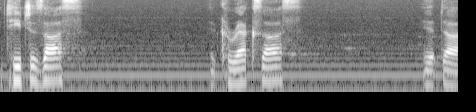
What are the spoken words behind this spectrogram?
It teaches us, it corrects us, it uh,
